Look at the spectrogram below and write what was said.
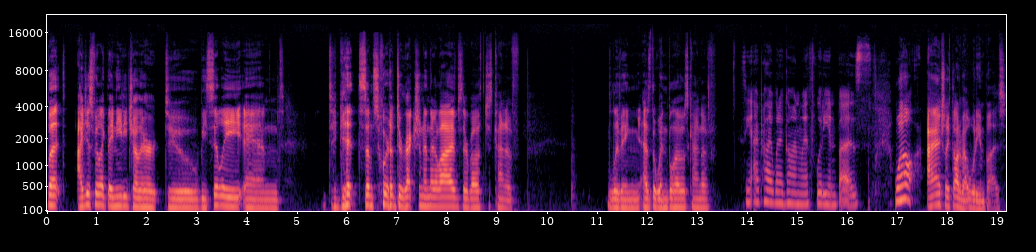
but I just feel like they need each other to be silly and to get some sort of direction in their lives. They're both just kind of living as the wind blows, kind of. See, I probably would have gone with Woody and Buzz. Well, I actually thought about Woody and Buzz.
